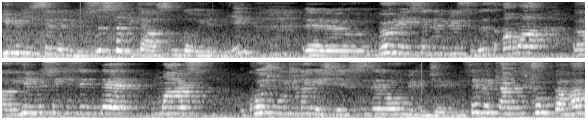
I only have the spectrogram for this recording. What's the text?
gibi hissedebilirsiniz. Tabii ki aslında öyle değil. Ee, böyle hissedebilirsiniz ama 28'inde Mars Koç burcuna geçecek sizlerin 11. evinize ve kendinizi çok daha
